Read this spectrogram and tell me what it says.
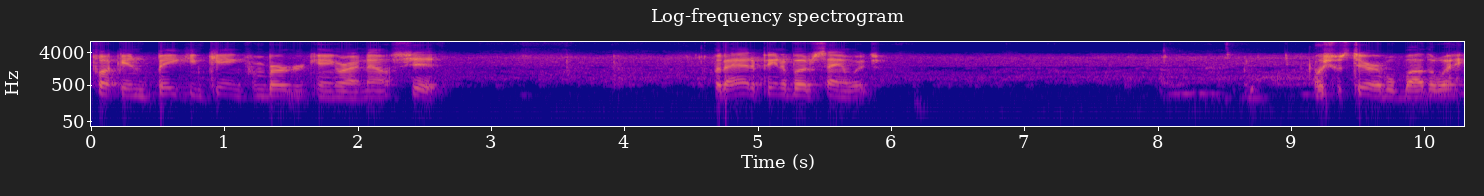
fucking Bacon King from Burger King right now. Shit. But I had a peanut butter sandwich. Which was terrible, by the way.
